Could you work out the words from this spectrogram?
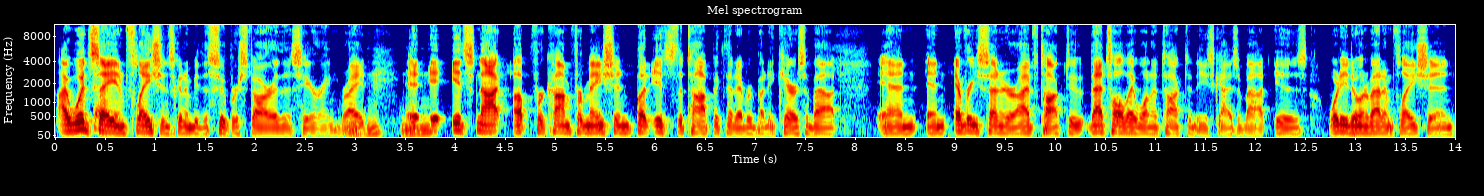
I would say inflation is going to be the superstar of this hearing, right? Mm-hmm, It, it, it's not up for confirmation, but it's the topic that everybody cares about. And and every senator I've talked to, that's all they want to talk to these guys about is what are you doing about inflation?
